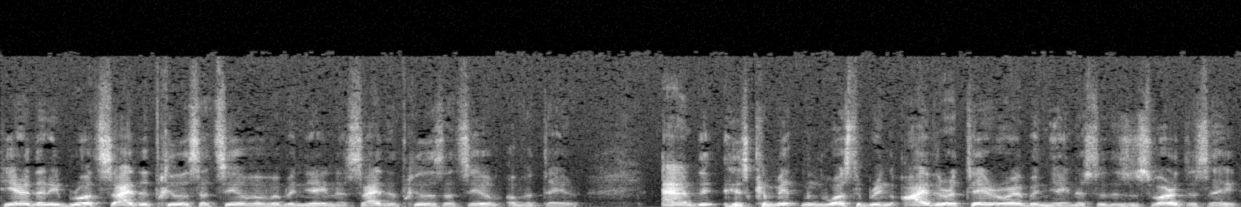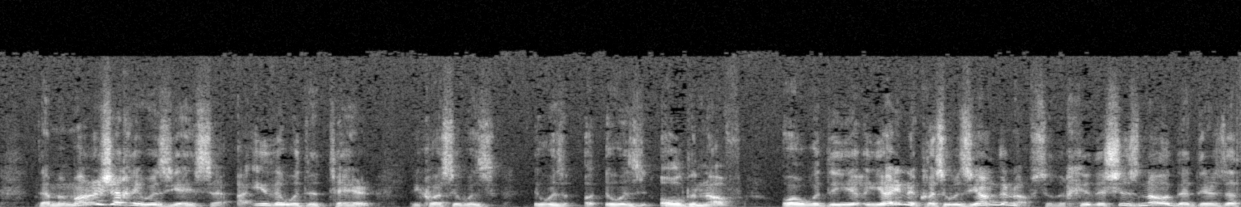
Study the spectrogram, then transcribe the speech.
here that he brought side the tchilas atziv of a benyena, side the tchilas atziv of a teir, and his commitment was to bring either a teir or a benyena. So there's a svar to say that Mamonashachi was yesa uh, either with the teir because it was it was uh, it was old enough, or with the yaina because it was young enough. So the chiddush know that there's a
